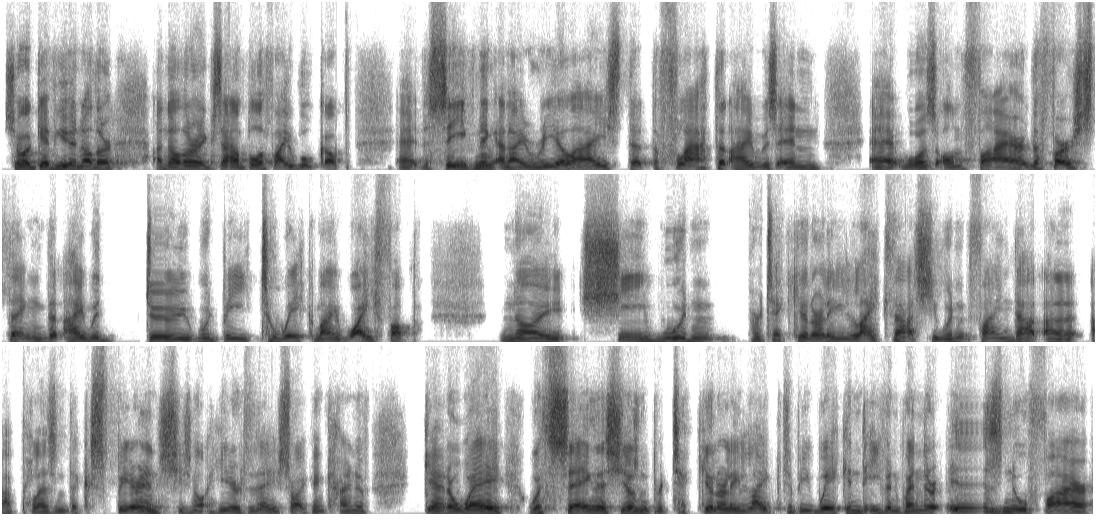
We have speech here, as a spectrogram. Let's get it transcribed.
So I'll give you another another example. If I woke up uh, this evening and I realized that the flat that I was in uh, was on fire, the first thing that I would do would be to wake my wife up. Now, she wouldn't particularly like that. She wouldn't find that a, a, pleasant experience. She's not here today, so I can kind of get away with saying this. She doesn't particularly like to be wakened, even when there is no fire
